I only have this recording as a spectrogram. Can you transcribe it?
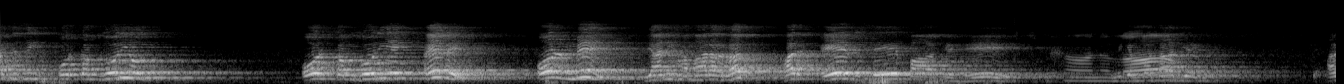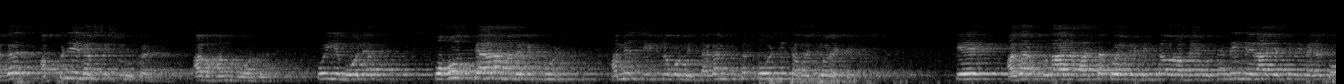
आजजी और कमज़ोरी होगी। और कमज़ोरी एक ऐब है। और मैं यानी हमारा रब हर ऐब से पाक है। बता दिया गया कि अगर अपने लफ्ज से शुरू कर अब हम बोल रहे कोई ये बोले, बहुत प्यारा मतलब गुण हमें सीखने को मिलता है। हम थोड़ी सी तवज्जो रखें कि अगर खुदा खासा कोई हमें मिलता और हमें बोलता नहीं, मेरा जैसे नहीं, मेरा तो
